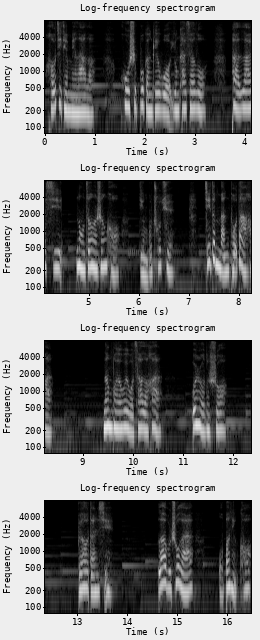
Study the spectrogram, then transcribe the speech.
好几天没拉了，护士不敢给我用开塞露，怕拉稀弄脏了伤口。”顶不出去，急得满头大汗。男朋友为我擦了汗，温柔的说：“不要担心，拉不出来，我帮你抠。”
